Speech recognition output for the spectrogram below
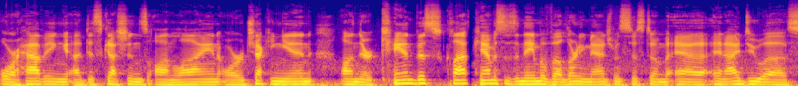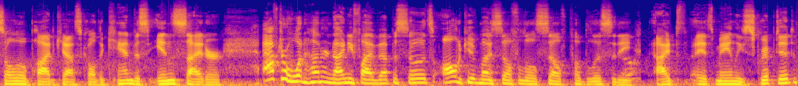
or having uh, discussions online or checking in on their Canvas class. Canvas is the name of a learning management system, uh, and I do a solo podcast called the Canvas Insider. After 195 episodes, I'll give myself a little self publicity. I, it's mainly scripted,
